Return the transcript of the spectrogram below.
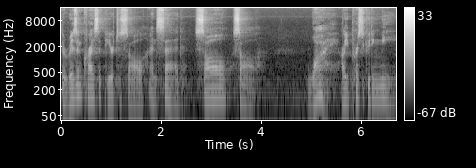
the risen Christ appeared to Saul and said, Saul, Saul, why are you persecuting me?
